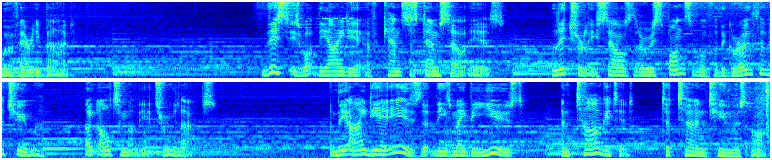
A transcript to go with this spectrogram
were very bad. This is what the idea of a cancer stem cell is. Literally cells that are responsible for the growth of a tumour and ultimately its relapse. And the idea is that these may be used and targeted to turn tumours off.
